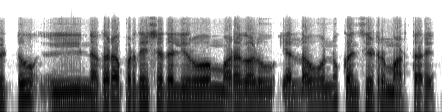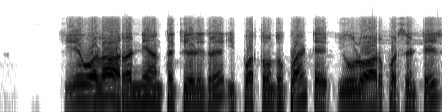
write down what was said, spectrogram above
ಬಿಟ್ಟು ಈ ನಗರ ಪ್ರದೇಶದಲ್ಲಿರುವ ಮರಗಳು ಎಲ್ಲವನ್ನು ಕನ್ಸಿಡರ್ ಮಾಡ್ತಾರೆ. ಕೇವಲ ಅರಣ್ಯ ಅಂತ ಕೇಳಿದ್ರೆ ಇಪ್ಪತ್ತೊಂದು ಪಾಯಿಂಟ್ ಏಳು ಆರು ಪರ್ಸೆಂಟೇಜ್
